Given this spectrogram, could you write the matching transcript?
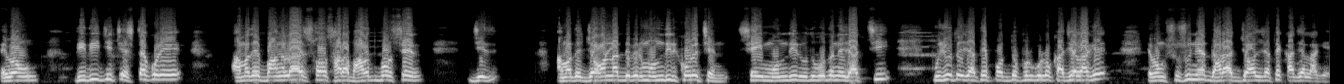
এবং দিদি যে চেষ্টা করে আমাদের বাংলা সহ সারা ভারতবর্ষের যে আমাদের জগন্নাথ দেবের মন্দির করেছেন সেই মন্দির উদ্বোধনে যাচ্ছি পুজোতে যাতে পদ্মফুলগুলো কাজে লাগে এবং শুশুনিয়ার ধারার জল যাতে কাজে লাগে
